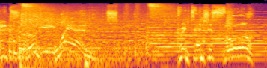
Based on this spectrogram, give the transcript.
Mitsurugi wins. Pretentious fool.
